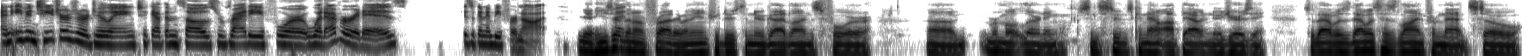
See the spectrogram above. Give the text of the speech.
and even teachers are doing to get themselves ready for whatever it is is going to be for naught. Yeah, he said But- that on Friday when they introduced the new guidelines for uh, remote learning, since students can now opt out in New Jersey. So that was that was his line from that. So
